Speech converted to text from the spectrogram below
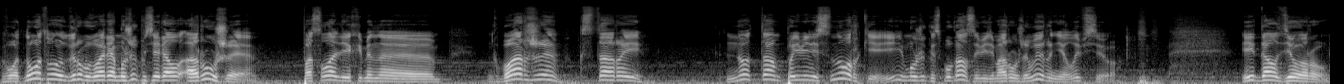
Вот, ну вот, грубо говоря, мужик потерял оружие. Послали их именно к барже, к старой. Но там появились норки, и мужик испугался, видимо, оружие выронил, и все. И дал Диору.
